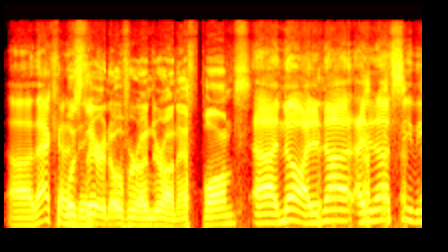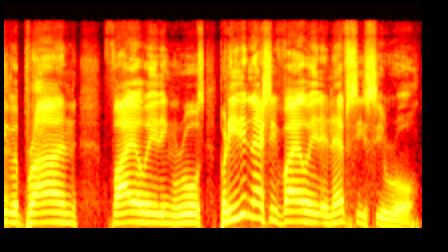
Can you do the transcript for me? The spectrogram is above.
Uh, that kind Was of thing. there an over under on F bombs? Uh, no, I did not. I did not see the LeBron violating rules, but he didn't actually violate an FCC rule.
